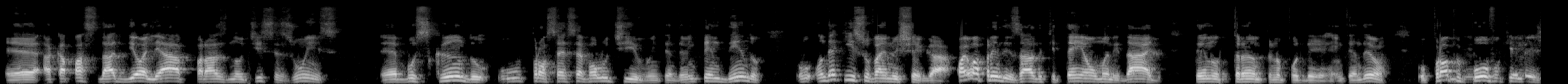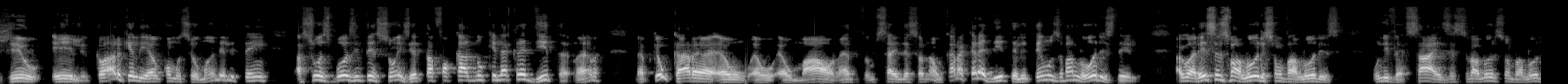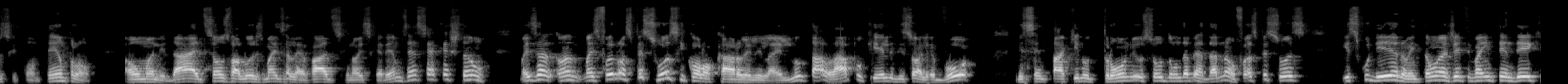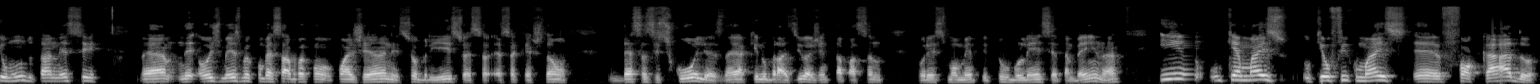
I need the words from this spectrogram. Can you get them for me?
é, a capacidade de olhar para as notícias ruins é, buscando o processo evolutivo, entendeu? Entendendo onde é que isso vai nos chegar. Qual é o aprendizado que tem a humanidade tendo Trump no poder, entendeu? O próprio uhum. povo que elegeu ele, claro que ele é como ser humano, ele tem as suas boas intenções, ele está focado no que ele acredita, né? Não é porque o cara é o, é o, é o mal, né? Vamos sair dessa. Não, o cara acredita, ele tem os valores dele. Agora, esses valores são valores universais, esses valores são valores que contemplam a humanidade, são os valores mais elevados que nós queremos, essa é a questão. Mas, mas foram as pessoas que colocaram ele lá. Ele não está lá porque ele disse: olha, eu vou me sentar aqui no trono e eu sou o dono da verdade. Não, foi as pessoas que escolheram. Então a gente vai entender que o mundo está nesse. Né, hoje mesmo eu conversava com, com a Jeane sobre isso, essa, essa questão dessas escolhas, né? Aqui no Brasil a gente está passando por esse momento de turbulência também, né? E o que é mais, o que eu fico mais é, focado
